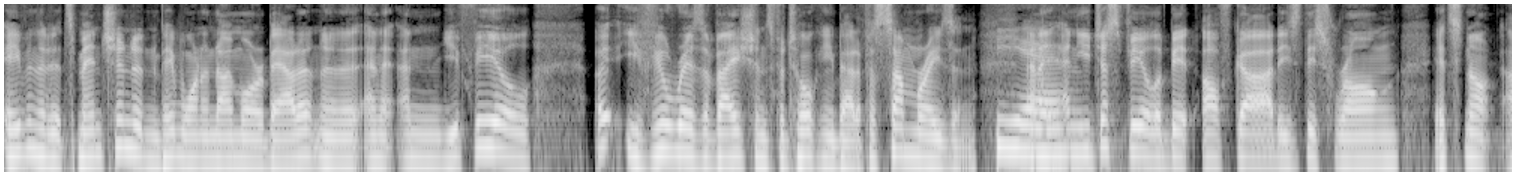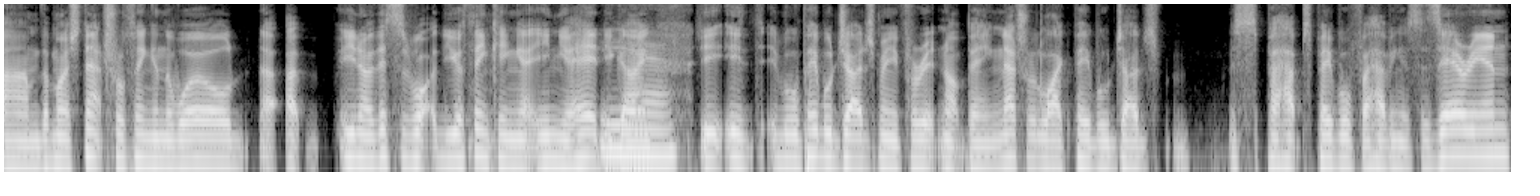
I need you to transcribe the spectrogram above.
even that it's mentioned and people want to know more about it and and and you feel uh, you feel reservations for talking about it for some reason. Yeah. and, and you just feel a bit off guard. Is this wrong? It's not um, the most natural thing in the world. Uh, uh, you know this is what you're thinking in your head. You're Yeah. going it, it, will people judge me for it not being natural? Like people judge perhaps people for having a cesarean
